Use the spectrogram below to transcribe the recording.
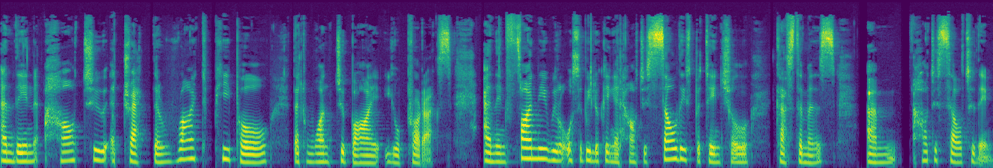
and then how to attract the right people that want to buy your products. And then finally, we'll also be looking at how to sell these potential customers, um, how to sell to them.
